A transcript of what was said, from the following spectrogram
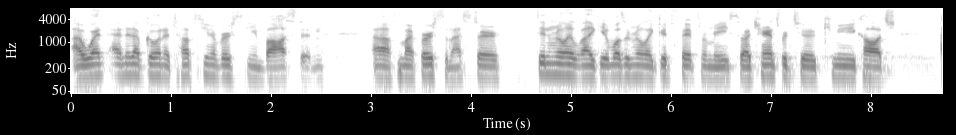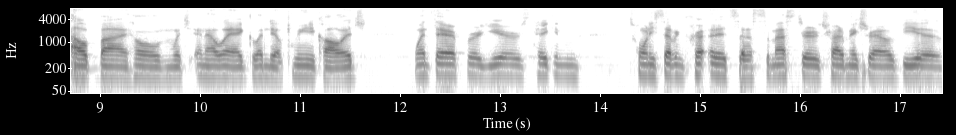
I went ended up going to Tufts University in Boston uh, for my first semester. Didn't really like it; wasn't really a good fit for me. So I transferred to a community college out by home, which in LA at Glendale Community College. Went there for years, taking 27 credits a semester to try to make sure I would be a,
